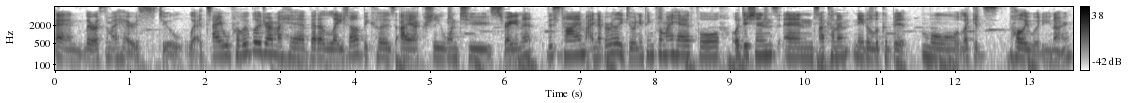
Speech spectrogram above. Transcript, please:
and the rest of my hair is still wet. I will probably blow dry my hair better later because I actually want to straighten it this time. I never really do anything for my hair for auditions and I kind of need to look a bit more like it's Hollywood, you know?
